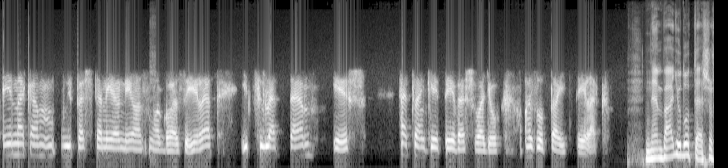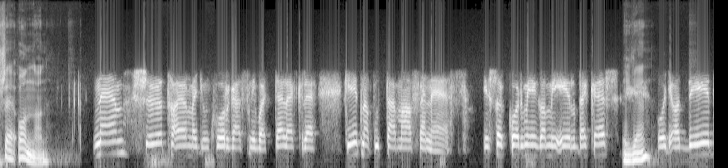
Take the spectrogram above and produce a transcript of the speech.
én nekem Újpesten élni az maga az élet. Itt születtem, és 72 éves vagyok, azóta itt élek. Nem vágyodott el sose onnan? Nem, sőt, ha elmegyünk horgászni vagy telekre, két nap után már fenesz. És akkor még ami érdekes, Igen? hogy a déd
